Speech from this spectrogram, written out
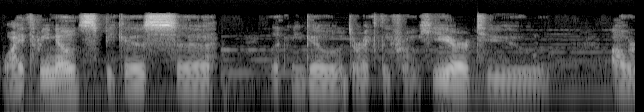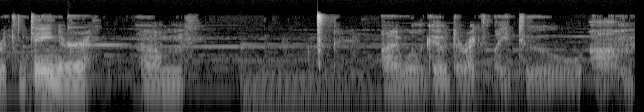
why three nodes? Because uh, let me go directly from here to our container. Um, I will go directly to um,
